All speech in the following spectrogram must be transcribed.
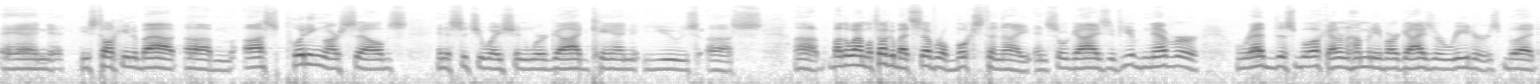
And he's talking about um, us putting ourselves in a situation where God can use us. Uh, by the way, I'm going to talk about several books tonight. And so, guys, if you've never read this book, I don't know how many of our guys are readers, but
